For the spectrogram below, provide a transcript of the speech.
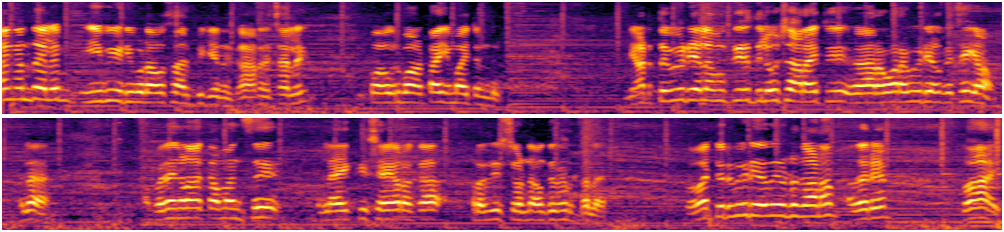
ഞങ്ങൾ എന്തായാലും ഈ വീഡിയോ ഇവിടെ അവസാനിപ്പിക്കുന്നത് കാരണം വെച്ചാൽ ഇപ്പോൾ ഒരുപാട് ടൈം ആയിട്ടുണ്ട്. ഇനി അടുത്ത വീഡിയോയിൽ നമുക്ക് ഇതിൽ ഉഷാറായിട്ട് വേറെ കുറേ വീഡിയോകളൊക്കെ ചെയ്യണം അല്ലേ? അപ്പോൾ നിങ്ങൾ ആ കമൻസ് ലൈക്ക് ഷെയർ ഒക്കെ പ്രതീക്ഷിച്ചുകൊണ്ട് നമുക്ക് നിർത്തല്ലേ അപ്പോൾ മറ്റൊരു വീഡിയോ വീണ്ടും കാണാം. അതുവരെ ബായ്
